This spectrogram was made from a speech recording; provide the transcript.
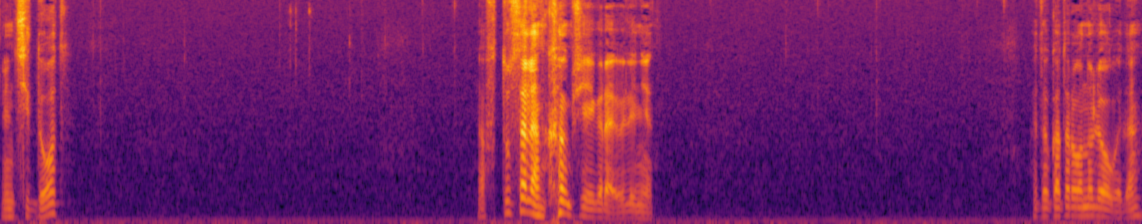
Антидот? А в ту солянку вообще играю или нет? Это у которого нулевый, да?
